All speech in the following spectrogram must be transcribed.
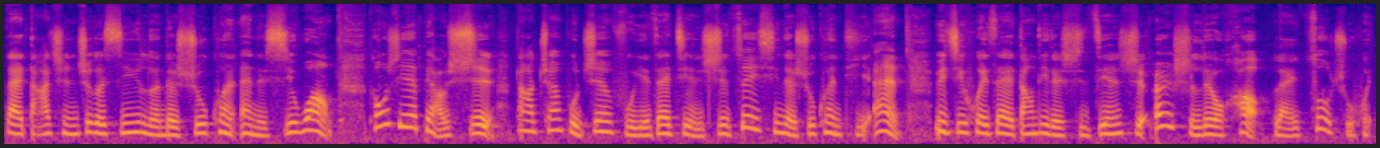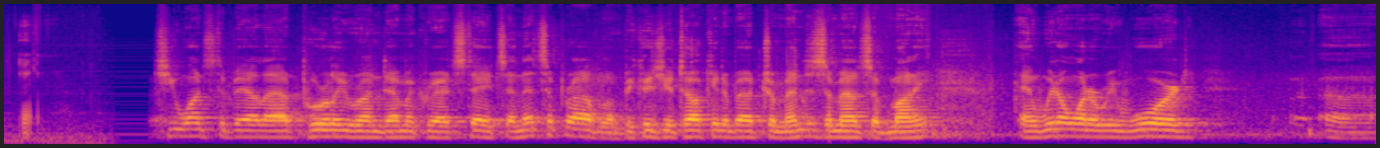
来达成这个新一轮的纾困案的希望。同时，也表示，那川普政府也在检视最新的纾困提案，预计会在当地的时间是二十六号来做出回应。She wants to bail out poorly run Democrat states, and that's a problem because you're talking about tremendous amounts of money, and we don't want to reward. Uh,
